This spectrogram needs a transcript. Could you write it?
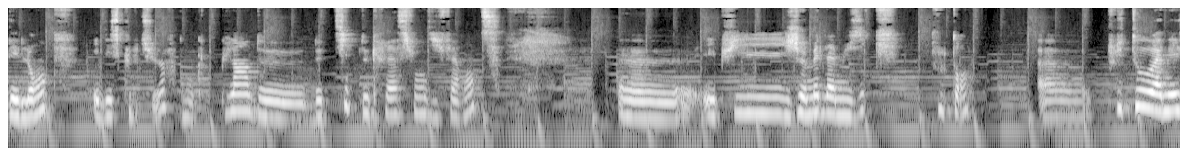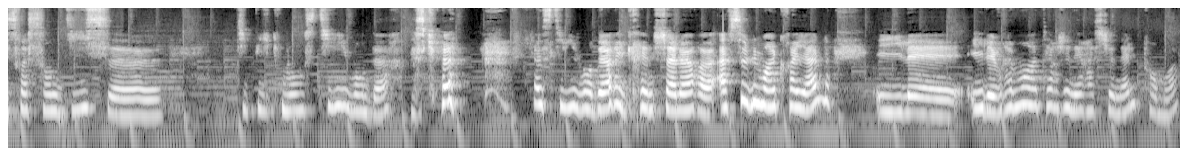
des lampes et des sculptures. Donc plein de, types de créations différentes. Euh, et puis je mets de la musique tout le temps. Euh, plutôt années 70 typiquement Stevie Wonder, parce que Stevie Wonder, il crée une chaleur euh, absolument incroyable et il est, il est vraiment intergénérationnel pour moi.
